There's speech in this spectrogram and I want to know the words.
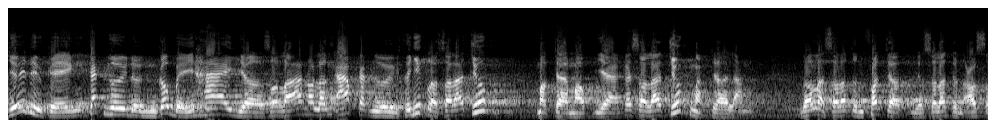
với điều kiện các ngươi đừng có bị hai giờ so lá nó lấn áp các ngươi thứ nhất là so lá trước mặt trời mọc và cái so lá trước mặt trời lặn đó là so lá tinh phát chợt và so lá tinh asr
